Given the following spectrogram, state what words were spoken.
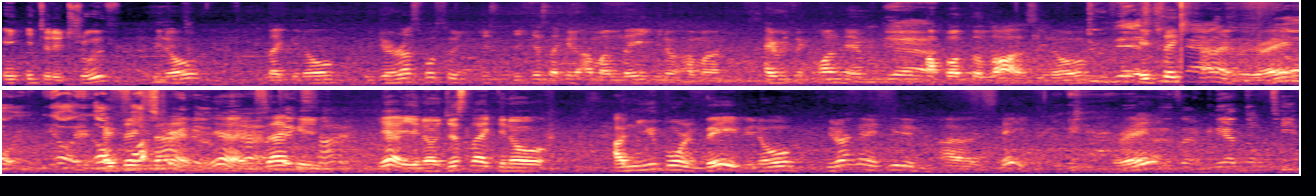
in, into the truth, you mm-hmm. know, like, you know, you're not supposed to just, just like, you know, I'm gonna lay, you know, I'm gonna everything on him Yeah. about the laws, you know. Do this. it do takes that. time, right? Yo, yo, I'm it takes time. frustrated. Yeah, exactly. time. Yeah, you know, just like, you know, a newborn babe, you know, you're not gonna feed him uh, steak, right? It's they have no teeth.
